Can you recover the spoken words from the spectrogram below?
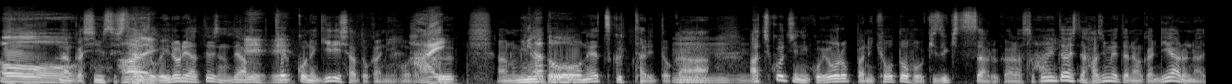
なんか進出したりとかいろいろやってるじゃん、で、ええ、結構ねギリシャとかにほら、はい、あの港をね作ったりとか、あちこちにこうヨーロッパに共闘法を築きつつあるからそこに対して初めてなんかリアルな、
